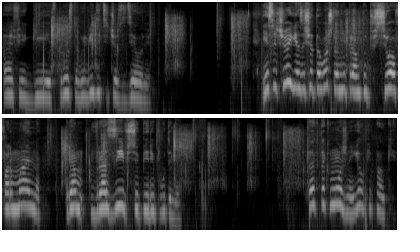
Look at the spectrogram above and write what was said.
Офигеть. Просто вы видите, что сделали? Если что, я за счет того, что они прям тут все формально, прям в разы все перепутали. Как так можно, елки-палки?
